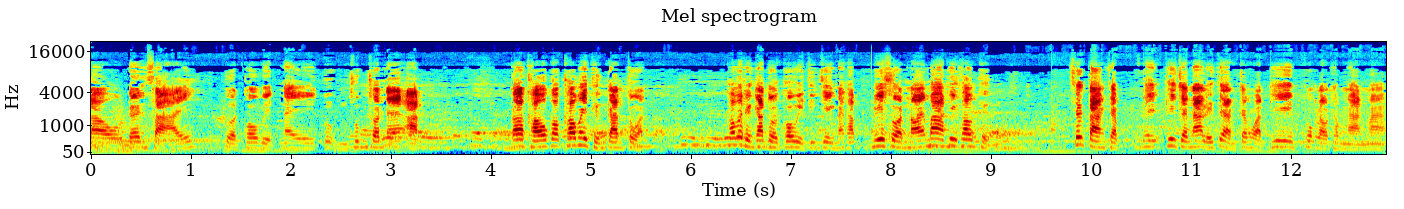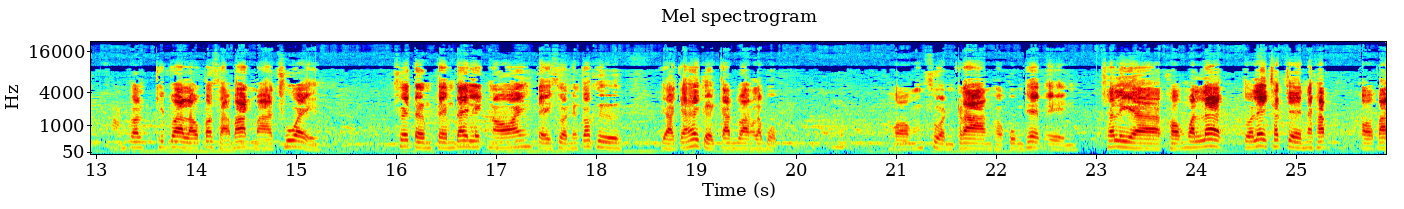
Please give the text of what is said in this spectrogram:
เราเดินสายตรวจโควิด ในกลุ่มชุมชนแออัดก็เขาก็เข้าไม่ถึงการตรวจ เข้าไม่ถึงการตรวจโควิดจริงๆนะครับ มีส่วนน้อยมากที่เข้าถึง ซึ่งต่างจากที่จะนะหรือต่างจังหวัดที่พวกเราทำงานมาก ก็คิดว่าเราก็สามารถมาช่วย ช่วยเติมเต็มได้เล็กน้อย แต่อีกส่วนหนึ่งก็คือ อยากจะให้เกิดการวางระบบของส่วนกลางของกรุงเทพเอง เฉลี่ยของวันแรกตัวเลขชัดเจนนะครับ ออกมา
